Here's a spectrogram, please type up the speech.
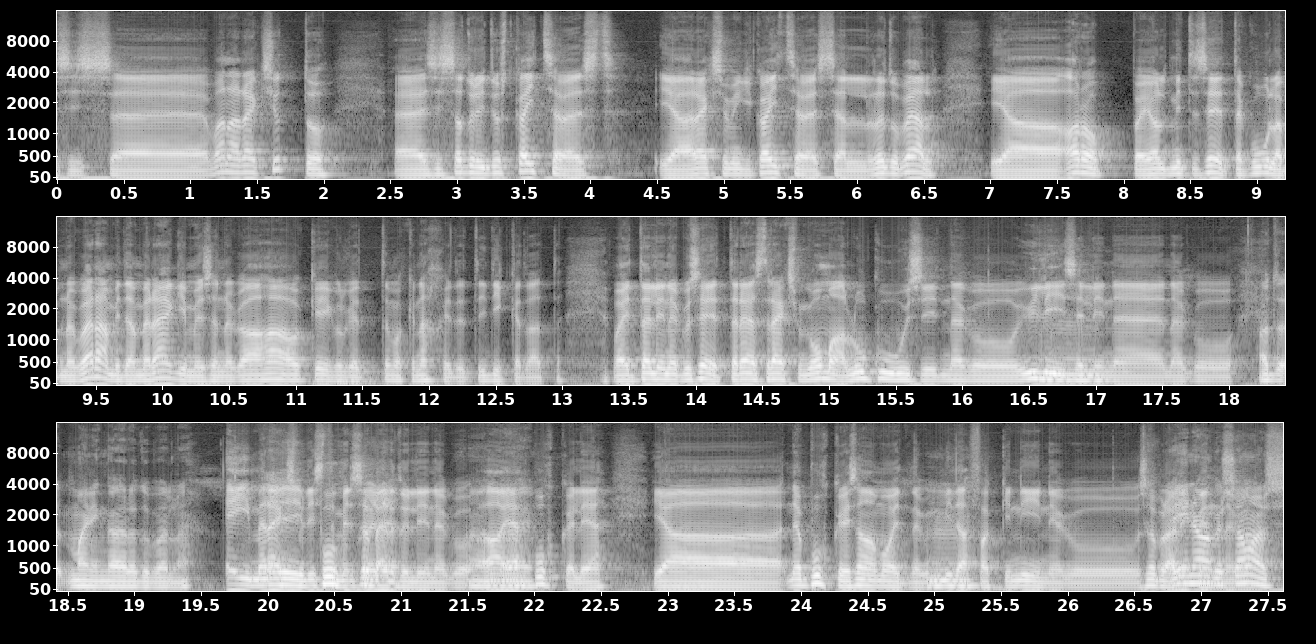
siis äh, vana rääkis juttu, siis sa tulid just kaitseväest ja rääkisime mingi kaitseväest seal rõdu peal ja Arop ei olnud mitte see, et ta kuulab nagu ära, mida me räägime, siis on nagu ahaa, okei okay,, kuulge, tõmmake nahku, et idikad, vaata. vaid ta oli nagu see, et ta reaalselt rääkis mingi oma lugusid nagu üli selline mm. nagu oota, ma olin ka rõdu peal või? ei, me rääkisime lihtsalt, meil sõber tuli nagu, Aa, aa jah puhk oli jah. ja no puhk oli samamoodi nagu mm. mida fucking nii nagu sõbralik. ei no aga samas,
